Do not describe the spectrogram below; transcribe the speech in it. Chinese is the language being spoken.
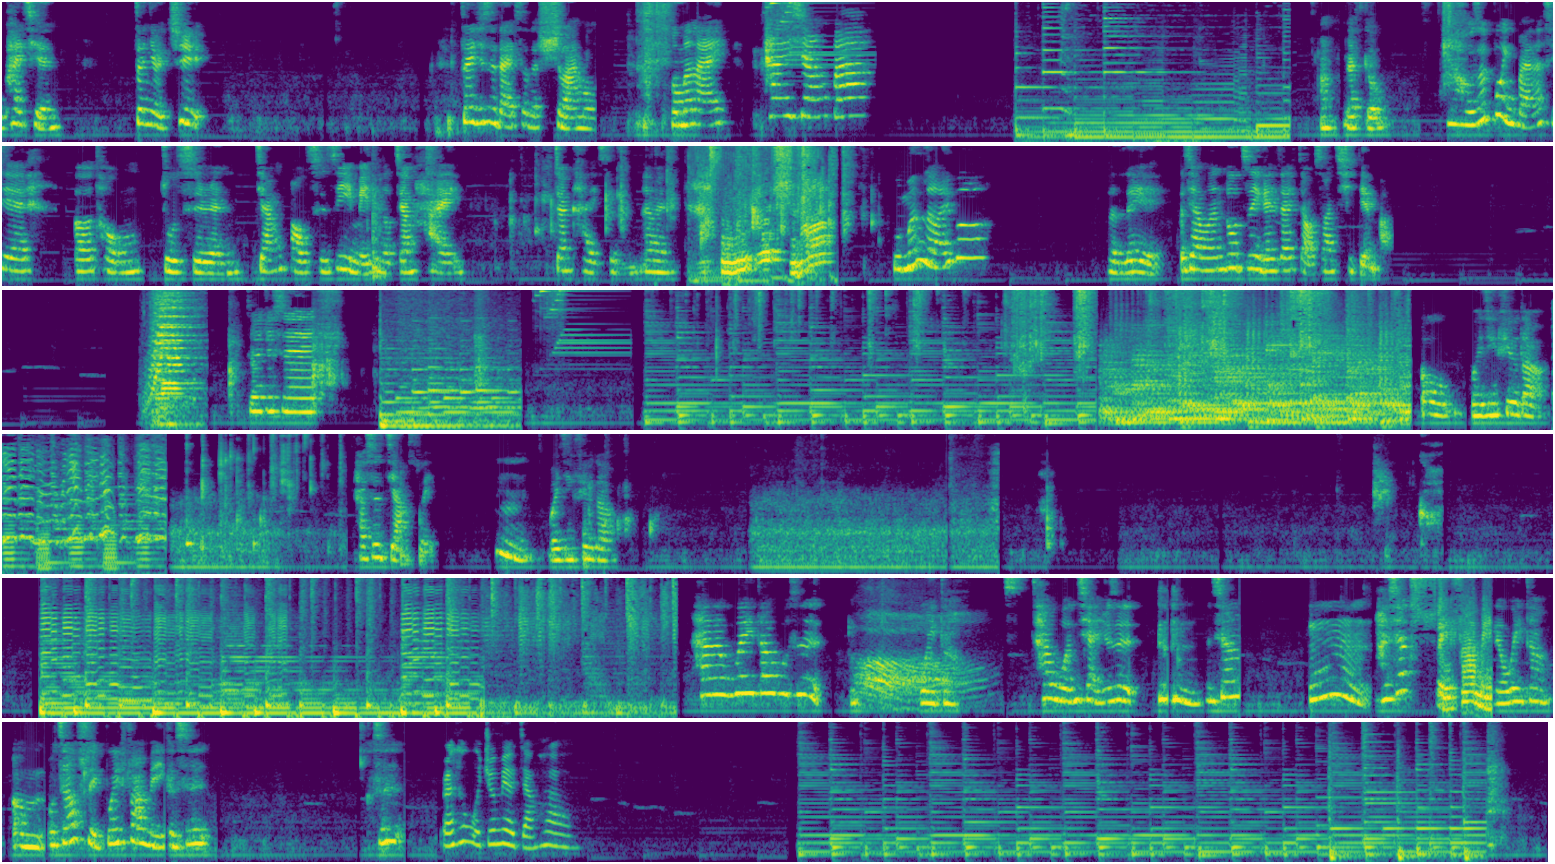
五块钱，真有趣。这就是白色的史莱姆，我们来开箱吧。啊，Let's go！啊我是不明白那些儿童主持人讲保持自己每天都这样嗨，这样开心。那我们开始吧，我们来吧。很累，而且我们录制应该是在早上七点吧。这就是，哦，我已经 feel 到，它是假水，嗯，我已经 feel 到。不是味道，它闻起来就是 很像，嗯，很像水发霉的味道。嗯，我知道水不会发霉，可是，可是，然后我就没有讲话哦。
